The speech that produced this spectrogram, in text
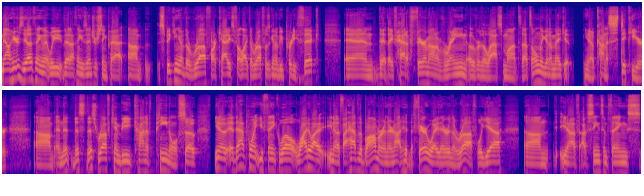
Now, here's the other thing that we that I think is interesting, Pat. Um, speaking of the rough, our caddies felt like the rough was going to be pretty thick, and that they've had a fair amount of rain over the last month. That's only going to make it, you know, kind of stickier. Um, and th- this this rough can be kind of penal. So, you know, at that point, you think, well, why do I, you know, if I have the bomber and they're not hitting the fairway, they're in the rough. Well, yeah, um, you know, I've I've seen some things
